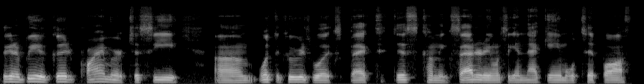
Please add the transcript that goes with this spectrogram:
They're going to be a good primer to see um, what the Cougars will expect this coming Saturday. Once again, that game will tip off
